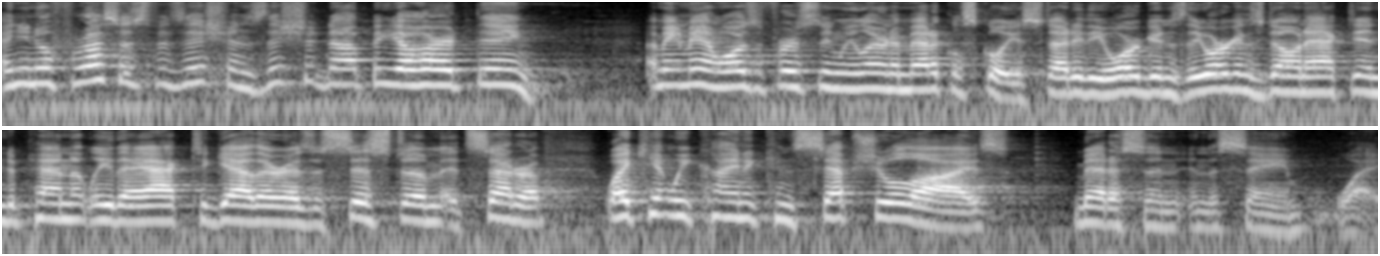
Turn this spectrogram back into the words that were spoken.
And you know, for us as physicians, this should not be a hard thing. I mean, man, what was the first thing we learned in medical school? You study the organs. The organs don't act independently, they act together as a system, etc. Why can't we kind of conceptualize medicine in the same way?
